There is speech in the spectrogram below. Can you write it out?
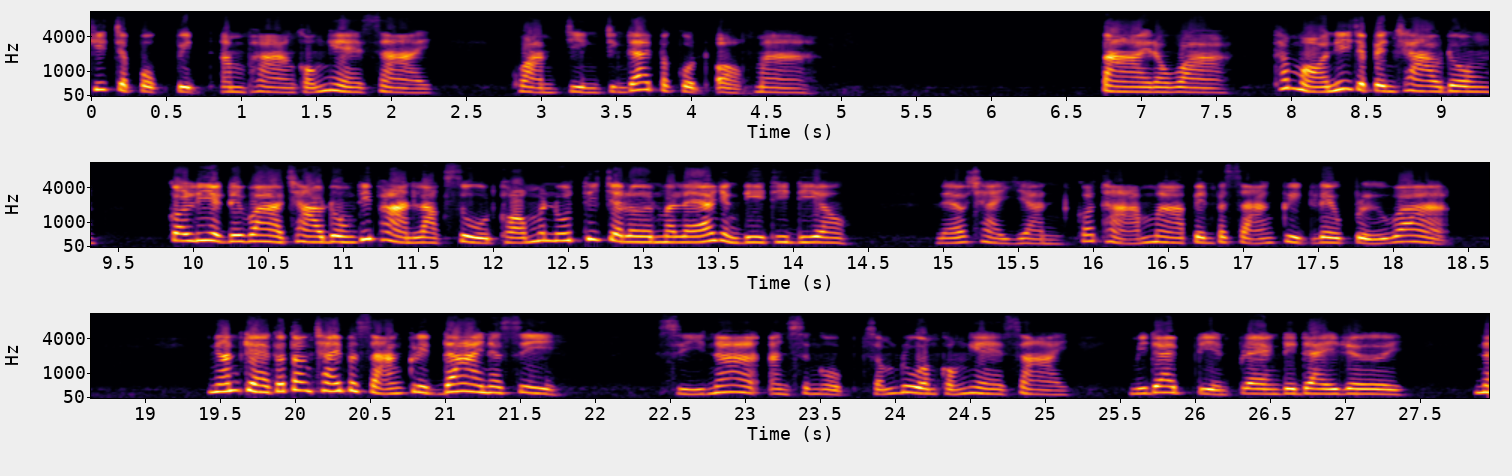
คิดจะปกปิดอำพางของแง่ทราย ความจริงจึงได้ปรากฏออกมา ตายละว่า ถ้าหมอนี่จะเป็นชาวดง ก็เรียกได้ว่าชาวดงที่ผ่านหลักสูตรของมนุษย์ที่เจริญมาแล้วอย่างดีทีเดียว แล้วชายยันก็ถามมาเป็นภาษาอังกฤษเร็วปรือว่า งั้นแกก็ต้องใช้ภาษาอังกฤษได้นะสิ สีหน้าอันสงบสำรวมของแง่ทรายมิได้เปลี่ยนแปลงใด ๆ เลย ใน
